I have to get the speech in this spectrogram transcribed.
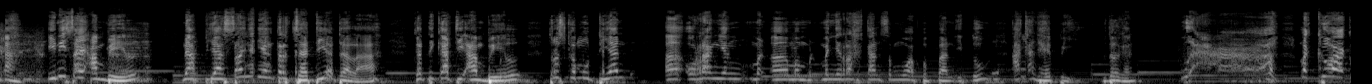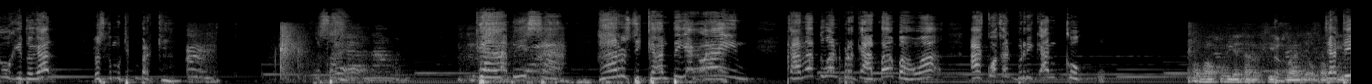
Nah, ini saya ambil. Nah, biasanya yang terjadi adalah ketika diambil, terus kemudian uh, orang yang uh, menyerahkan semua beban itu akan happy, betul kan? Wah, lego aku gitu kan? Terus kemudian pergi. Selesai. Gak bisa, harus diganti yang lain. Karena Tuhan berkata bahwa aku akan berikan kuk. Jadi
